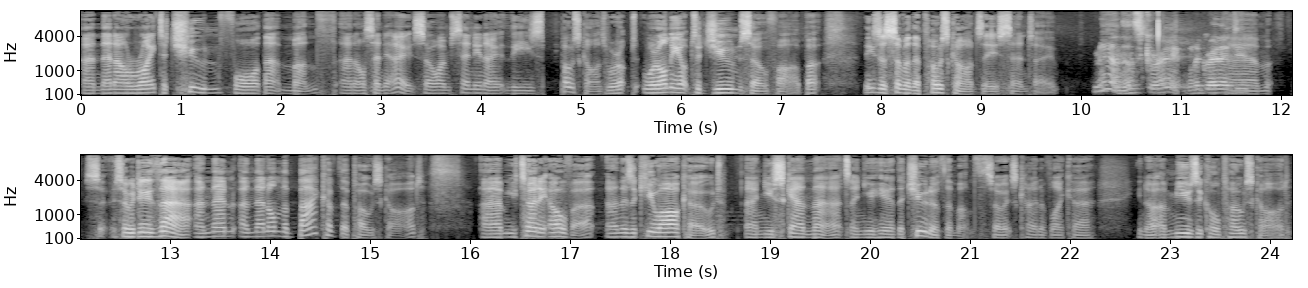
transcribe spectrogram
And then I'll write a tune for that month, and I'll send it out. So I'm sending out these postcards. We're up. To, we're only up to June so far, but these are some of the postcards that he's sent out. Man, that's great. What a great idea. Um, so, so we do that, and then and then on the back of the postcard, um, you turn it over, and there's a QR code, and you scan that, and you hear the tune of the month. So it's kind of like a, you know, a musical postcard.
